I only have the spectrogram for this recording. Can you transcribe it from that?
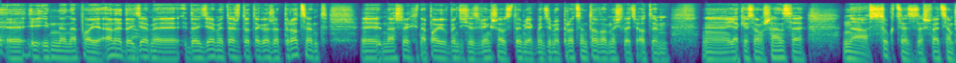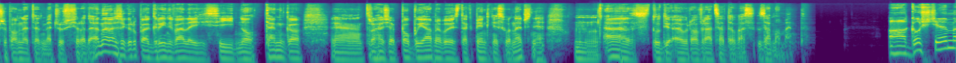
E, i inne napoje, ale dojdziemy, dojdziemy też do tego, że procent e, naszych napojów będzie się zwiększał z tym, jak będziemy procentowo myśleć o tym, e, jakie są szanse na sukces ze Szwecją. Przypomnę ten mecz już w środę. A na razie grupa Green Valley Sea No Tango. E, Trochę się pobujamy, bo jest tak pięknie słonecznie, Mm, a Studio Euro wraca do Was za moment. A gościem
